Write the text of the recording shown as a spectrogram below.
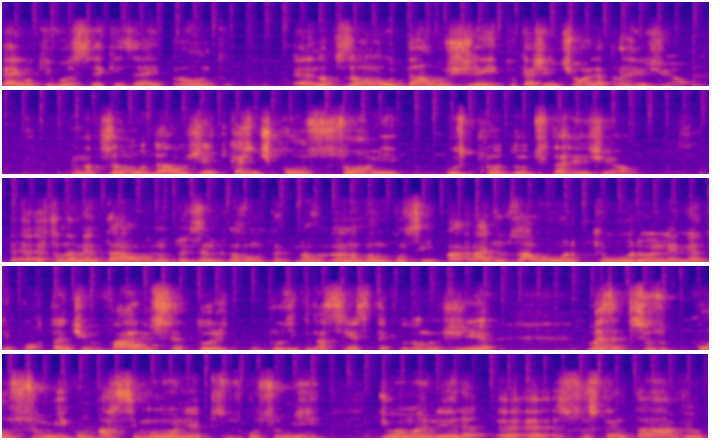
pega o que você quiser e pronto. É, nós precisamos mudar o jeito que a gente olha para a região. Nós precisamos mudar o jeito que a gente consome os produtos da região é, fundamental. Eu não estou dizendo que nós, vamos, nós não vamos conseguir parar de usar o ouro, porque o ouro é um elemento importante em vários setores, inclusive na ciência e tecnologia, mas é preciso consumir com parcimônia, é preciso consumir de uma maneira é, é sustentável.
